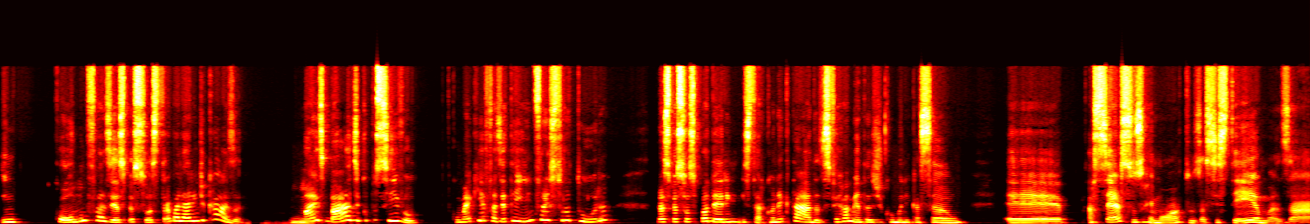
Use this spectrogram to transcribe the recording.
em como fazer as pessoas trabalharem de casa uhum. mais básico possível. Como é que ia fazer ter infraestrutura para as pessoas poderem estar conectadas, ferramentas de comunicação, é, acessos remotos a sistemas, a,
